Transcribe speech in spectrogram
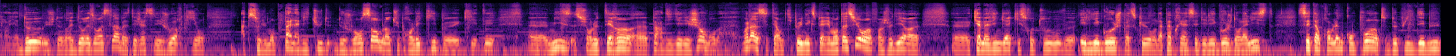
alors il y a deux, je donnerai deux raisons à cela. Déjà, c'est des joueurs qui ont absolument pas l'habitude de jouer ensemble. Hein. Tu prends l'équipe euh, qui était euh, mise sur le terrain euh, par Didier Deschamps. Bon bah voilà, c'était un petit peu une expérimentation. Hein. Enfin, je veux dire, Kamavinga qui se retrouve ailier gauche parce qu'on n'a pas pris assez d'ailier gauche dans la liste. C'est un problème qu'on pointe depuis le début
